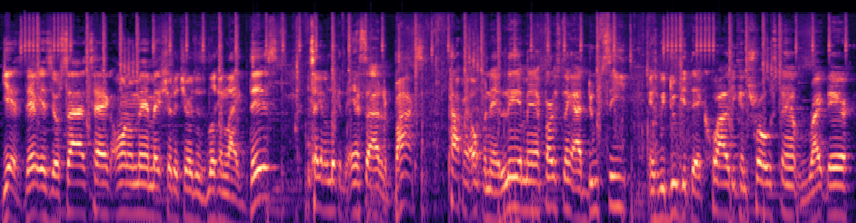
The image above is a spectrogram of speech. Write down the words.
yes, there is your size tag on them, man. Make sure that yours is looking like this. Taking a look at the inside of the box, popping open that lid, man. First thing I do see is we do get that quality control stamp right there,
